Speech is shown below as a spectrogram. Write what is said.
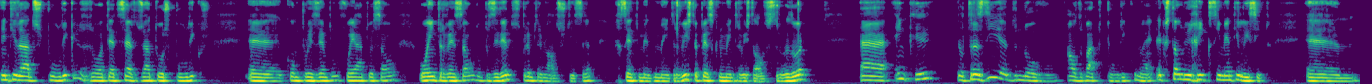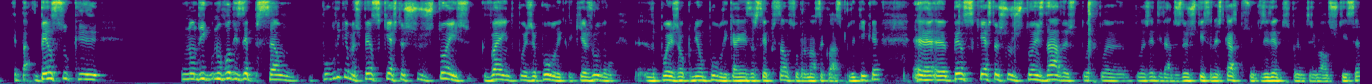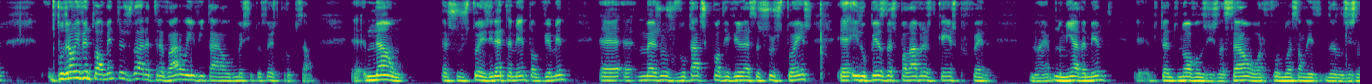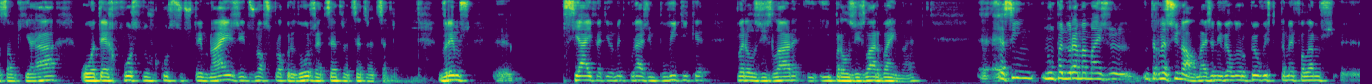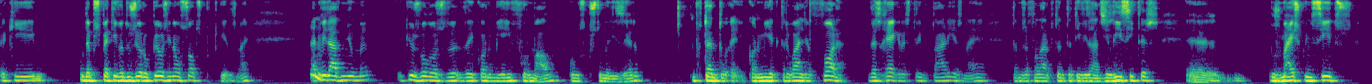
entidades públicas ou até de certos atores públicos, uh, como por exemplo foi a atuação ou a intervenção do Presidente do Supremo Tribunal de Justiça, recentemente numa entrevista, penso que numa entrevista ao Observador, uh, em que ele trazia de novo ao debate público não é, a questão do enriquecimento ilícito. Uh, penso que não digo, não vou dizer pressão pública, mas penso que estas sugestões que vêm depois a público e que ajudam eh, depois a opinião pública a exercer pressão sobre a nossa classe política, uh, penso que estas sugestões dadas pela, pela, pelas entidades da justiça, neste caso pelo Sr. Presidente do Supremo Tribunal de Justiça, poderão eventualmente ajudar a travar ou a evitar algumas situações de corrupção. Uh, não as sugestões diretamente, obviamente, mas os resultados que podem vir dessas sugestões uh, e do peso das palavras de quem as prefere, não é? Nomeadamente, portanto, nova legislação ou reformulação da legislação que há, ou até reforço dos recursos dos tribunais e dos nossos procuradores, etc, etc, etc. Veremos se há efetivamente coragem política para legislar e, e, para legislar bem, não é? É assim, num panorama mais eh, internacional, mais a nível europeu, visto que também falamos eh, aqui da perspectiva dos europeus e não só dos portugueses, não é? Não é novidade nenhuma que os valores da economia informal, como se costuma dizer, portanto, a economia que trabalha fora das regras tributárias, não é? Estamos a falar, portanto, de atividades ilícitas, eh, os mais conhecidos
